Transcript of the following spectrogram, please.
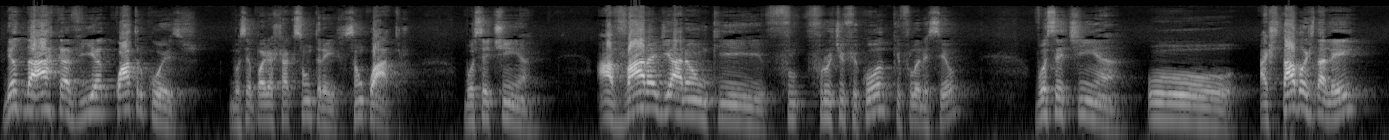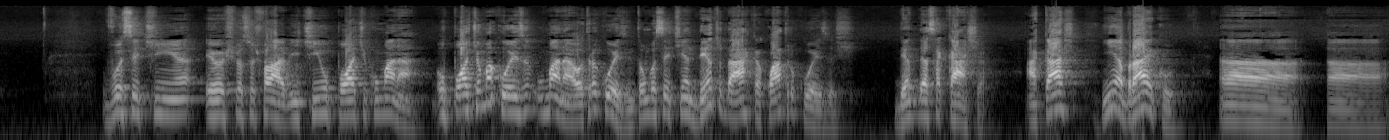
Dentro da arca havia quatro coisas. Você pode achar que são três, são quatro. Você tinha a vara de Arão que frutificou, que floresceu. Você tinha o, as tábuas da lei. Você tinha, eu, as pessoas falavam, e tinha o pote com maná. O pote é uma coisa, o maná é outra coisa. Então você tinha dentro da arca quatro coisas, dentro dessa caixa. A caixa, em hebraico, a, a,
